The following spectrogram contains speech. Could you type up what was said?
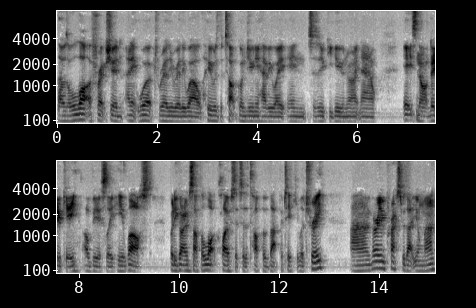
there was a lot of friction and it worked really, really well. Who was the Top Gun Junior Heavyweight in Suzuki-gun right now? It's not Douki, obviously. He lost, but he got himself a lot closer to the top of that particular tree. And I'm very impressed with that young man,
